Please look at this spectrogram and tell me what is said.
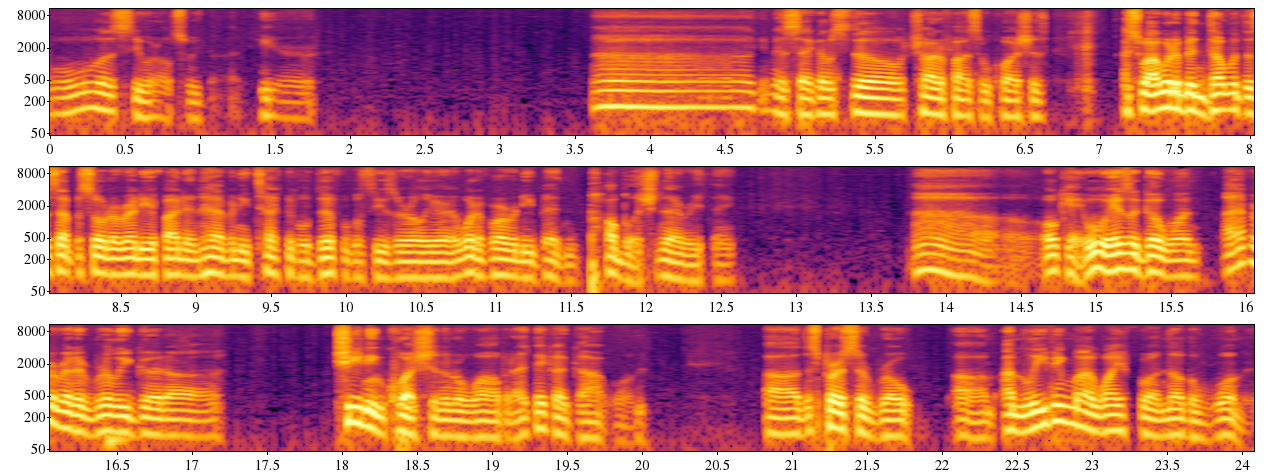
let's see what else we got here. Uh, give me a second. I'm still trying to find some questions. So I would have been done with this episode already if I didn't have any technical difficulties earlier. It would have already been published and everything. Uh, okay. Oh, here's a good one. I haven't read a really good uh cheating question in a while, but I think I got one. Uh, this person wrote, um, "I'm leaving my wife for another woman.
